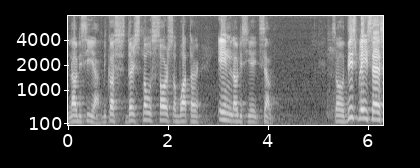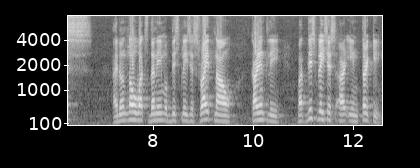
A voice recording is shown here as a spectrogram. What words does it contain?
Laodicea because there's no source of water in Laodicea itself. So these places, I don't know what's the name of these places right now, currently, but these places are in Turkey.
